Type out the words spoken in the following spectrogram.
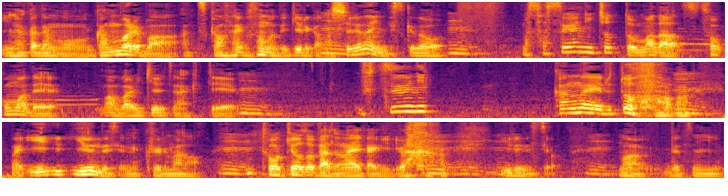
田舎でも頑張れば使わないこともできるかもしれないんですけどうん。うん。さすがにちょっとまだそこまで、まあ、割り切れてなくて、うん。普通に考えると、まあ、いいるんですよね車はうん。東京とかじゃない限りはうんうん いるんですよ。うん。まあ別に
